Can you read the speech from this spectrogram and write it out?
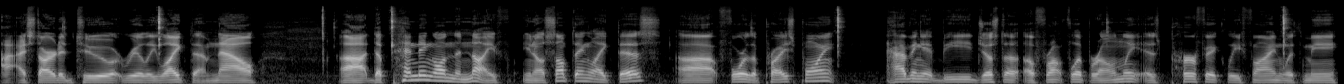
I started to really like them. Now, uh, depending on the knife, you know, something like this uh, for the price point, having it be just a, a, front flipper only is perfectly fine with me.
